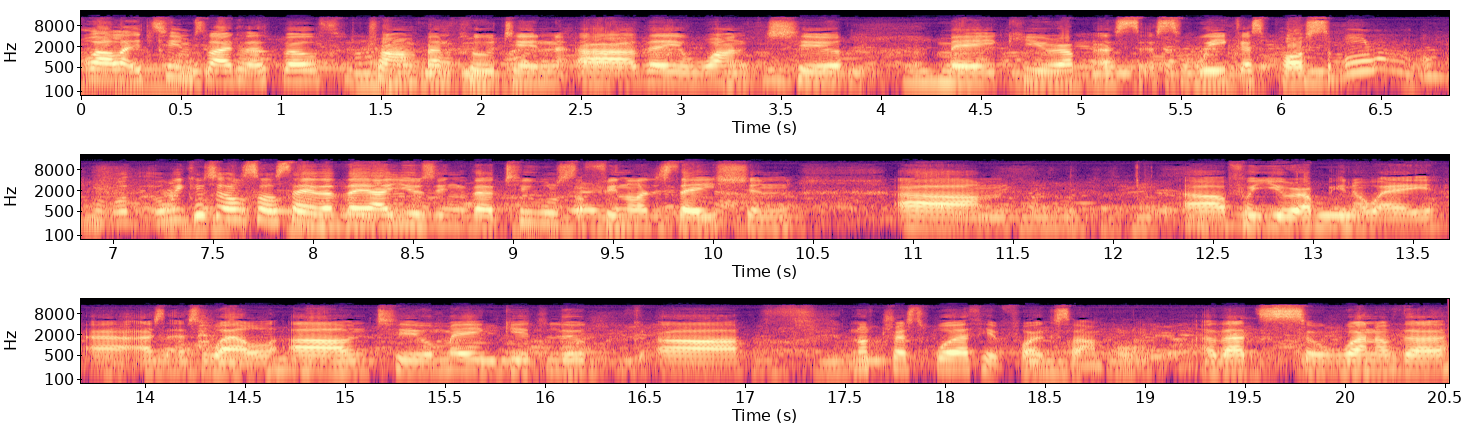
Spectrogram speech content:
Well, it seems like that both Trump and Putin uh, they want to make Europe as, as weak as possible. We could also say that they are using the tools of Finlandization um, uh, for Europe in a way uh, as, as well um, to make it look uh, not trustworthy, for example. Uh, that's one of the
